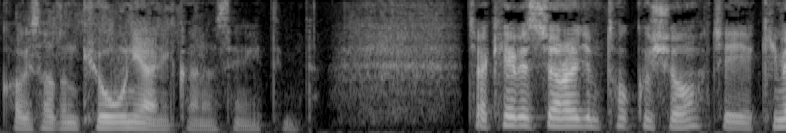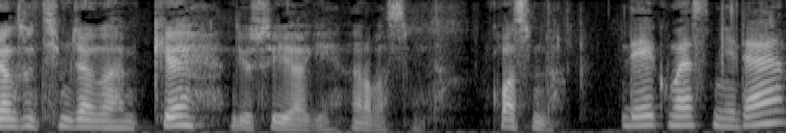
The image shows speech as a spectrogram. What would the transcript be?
거기서 얻은 교훈이 아닐까 하는 생각이 듭니다. 자, KBS 저널리즘 토크쇼 제 김양순 팀장과 함께 뉴스 이야기 나눠봤습니다. 고맙습니다. 네, 고맙습니다.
